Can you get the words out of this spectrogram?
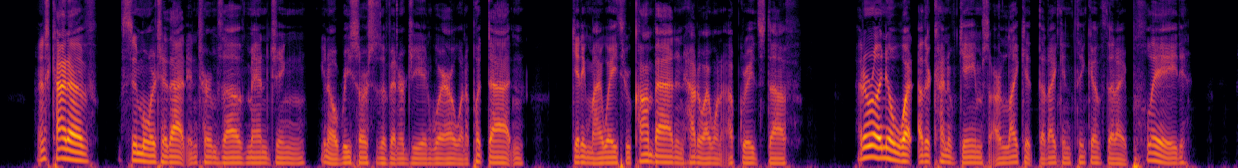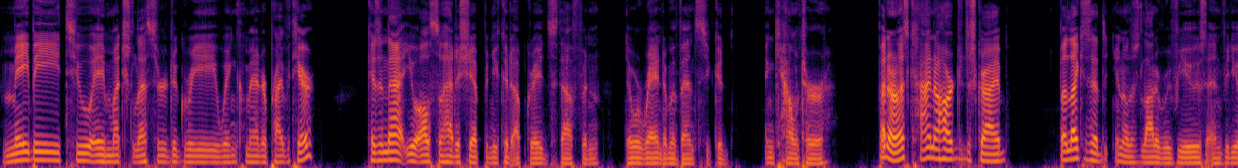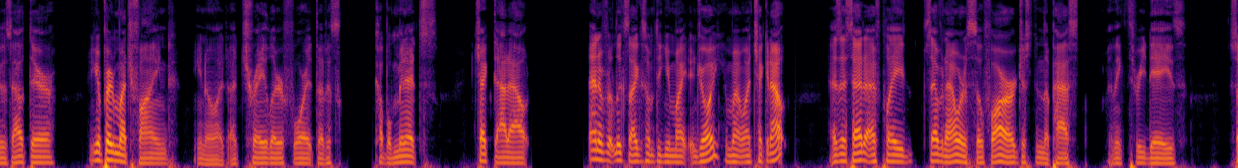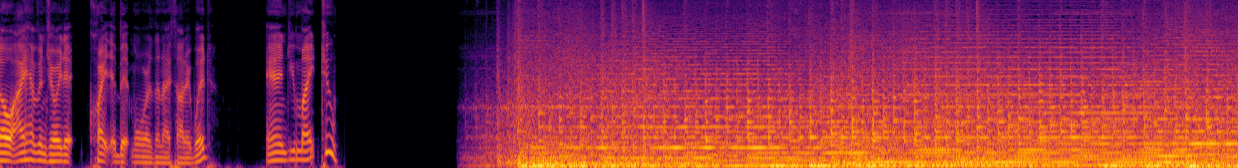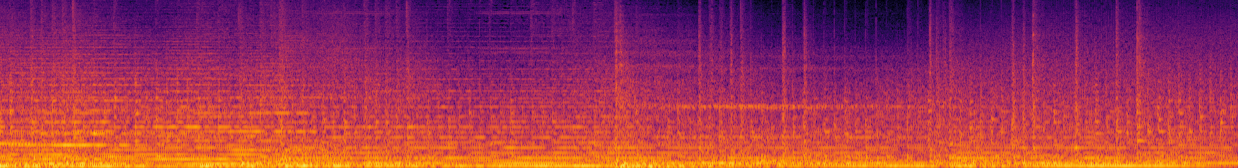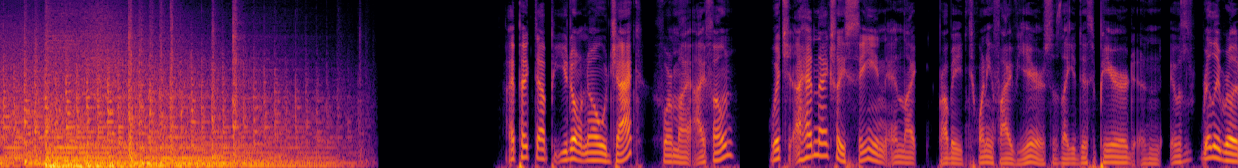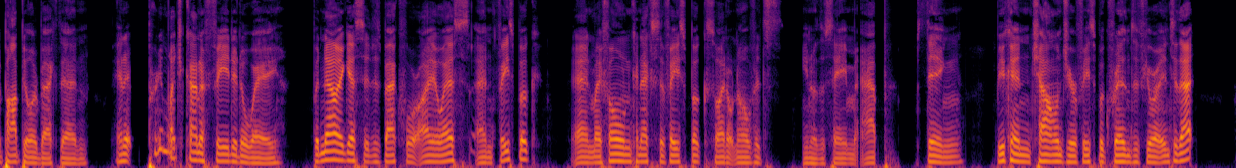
And it's kind of similar to that in terms of managing, you know, resources of energy and where I want to put that and getting my way through combat and how do I want to upgrade stuff. I don't really know what other kind of games are like it that I can think of that I played. maybe to a much lesser degree Wing Commander Privateer. Because in that, you also had a ship and you could upgrade stuff, and there were random events you could encounter. But I don't know, it's kind of hard to describe. But like I said, you know, there's a lot of reviews and videos out there. You can pretty much find, you know, a, a trailer for it that is a couple minutes. Check that out. And if it looks like something you might enjoy, you might want to check it out. As I said, I've played seven hours so far just in the past, I think, three days. So I have enjoyed it quite a bit more than I thought I would. And you might too. I picked up You Don't Know Jack for my iPhone, which I hadn't actually seen in like probably 25 years. It's like it disappeared and it was really, really popular back then. And it pretty much kind of faded away. But now I guess it is back for iOS and Facebook. And my phone connects to Facebook, so I don't know if it's, you know, the same app thing. But you can challenge your Facebook friends if you are into that.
